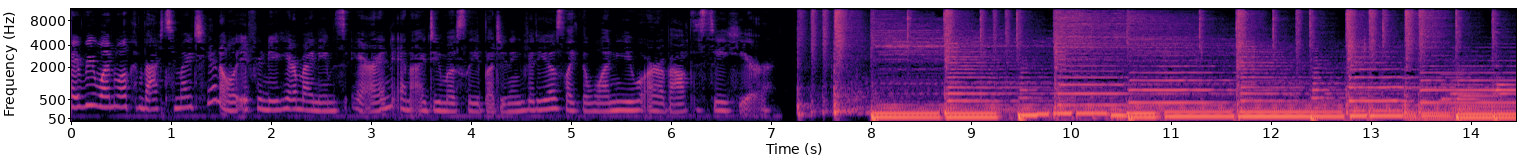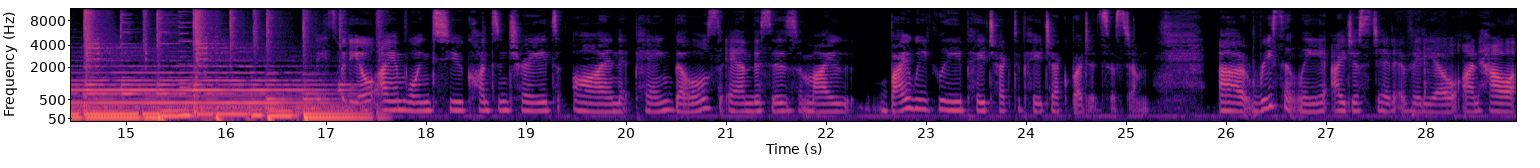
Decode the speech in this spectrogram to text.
Hi everyone, welcome back to my channel. If you're new here, my name's Erin and I do mostly budgeting videos like the one you are about to see here. Today's video, I am going to concentrate on paying bills and this is my bi-weekly paycheck to paycheck budget system. Uh, recently, I just did a video on how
